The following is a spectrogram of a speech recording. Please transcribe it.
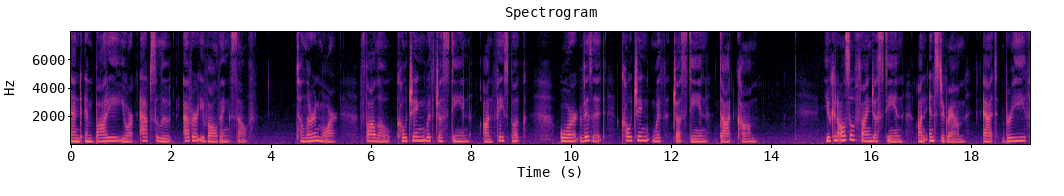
and embody your absolute, ever evolving self. To learn more, follow Coaching with Justine on Facebook or visit coachingwithjustine.com. You can also find Justine on Instagram at Breathe,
